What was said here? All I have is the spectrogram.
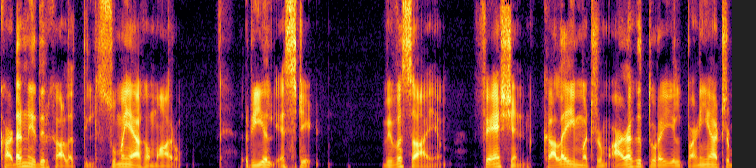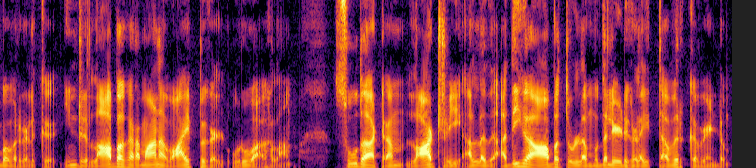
கடன் எதிர்காலத்தில் சுமையாக மாறும். ரியல் எஸ்டேட் விவசாயம் ஃபேஷன் கலை மற்றும் அழகு துறையில் பணியாற்றுபவர்களுக்கு இன்று லாபகரமான வாய்ப்புகள் உருவாகலாம். சூதாட்டம் லாட்ரி அல்லது அதிக ஆபத்துள்ள முதலீடுகளை தவிர்க்க வேண்டும்.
